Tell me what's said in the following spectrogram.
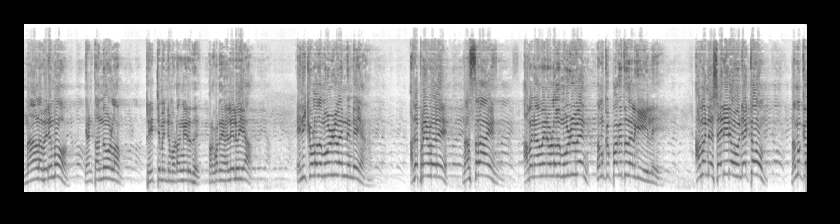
നാളെ വരുമ്പോ ഞാൻ തന്നുകൊള്ളാം. ട്രീറ്റ്മെന്റ് മുടങ്ങരുത്. പറഞ്ഞു അല്ലേലൂയ്യ എനിക്കുള്ളത് മുഴുവൻ നിന്റെയാ അത് പ്രിയമുള്ളവരെ നസ്രായൻ അവൻ അവനുള്ളത് മുഴുവൻ നമുക്ക് പകുത്ത് നൽകിയില്ലേ? അവന്റെ ശരീരവും രക്തവും നമുക്ക്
